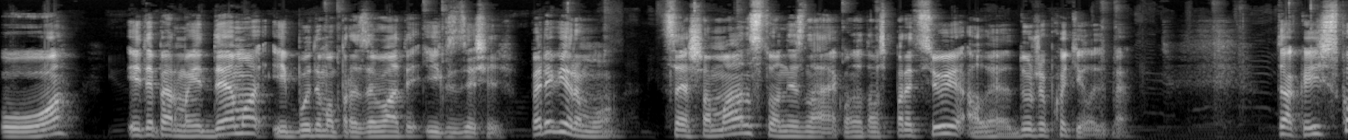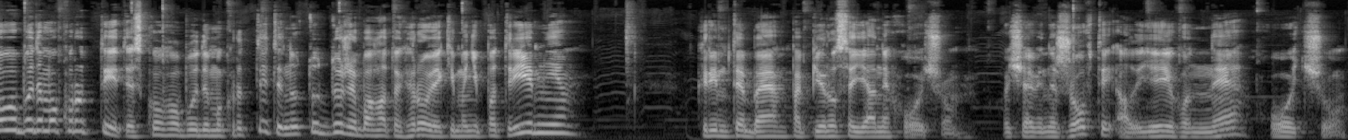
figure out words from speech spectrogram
О! І тепер ми йдемо і будемо призивати X10. Перевіримо. Це шаманство, не знаю, як воно там спрацює, але дуже б хотілося б. Так, і з кого будемо крутити? З кого будемо крутити? Ну тут дуже багато героїв, які мені потрібні. Крім тебе, папіруса я не хочу. Хоча він і жовтий, але я його не хочу.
